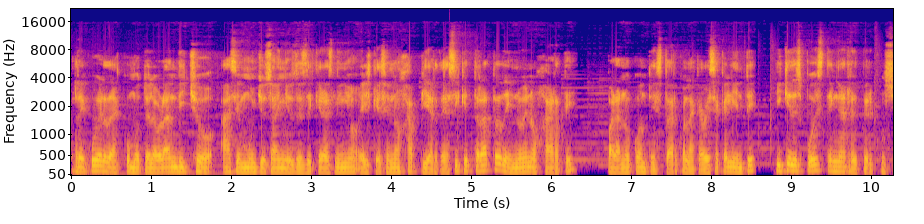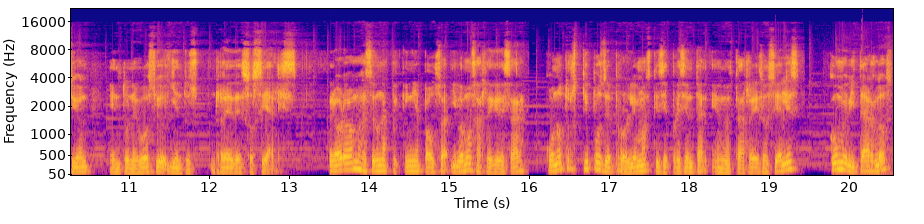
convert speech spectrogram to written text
Recuerda, como te lo habrán dicho hace muchos años desde que eras niño, el que se enoja pierde, así que trata de no enojarte para no contestar con la cabeza caliente y que después tenga repercusión en tu negocio y en tus redes sociales. Pero ahora vamos a hacer una pequeña pausa y vamos a regresar con otros tipos de problemas que se presentan en nuestras redes sociales, cómo evitarlos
